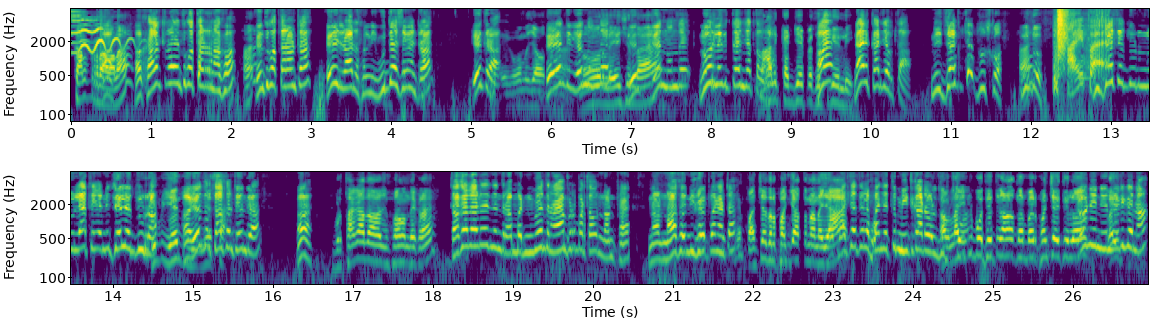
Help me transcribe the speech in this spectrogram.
కలెక్టర్ రావాలా? ఆ కలెక్టర్ ఎందుకు వస్తాడు నాకు? ఎందుకు వస్తాడంట? ఏంటి రాదు అసలు నీ ఉద్దేశం ఏంట్రా? ఏంట్రా. ఏంది ఏంది నోరు లెగితే ఏం నాలుగు కట్ నేను కట్ చెప్తా. నీ జరిపి చూసుకో. ముందు నీ చేసే చూడు నువ్వు లేక నీ చేయలేదు చూడరా ఏంది- చేస్తుంటే ఏందిరా? ఇప్పుడు తగాదా పని ఉంది ఇక్కడ? తగదాడేంద్రా మరి నువ్వేంద్ర నా ఎంపడ పడతావు? నన్ను నా- నాతో నీకు పని అంట? పంచాయతీలో పని చేస్తున్నానయ్యా. పంచాయతీలో పని చేస్తే మీ ఇంటి కాడ. లైట్లు పోతే ఎత్తుకు ఆడుతున్నారు మరి పంచాయతీలో? నేను అడిగానా?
